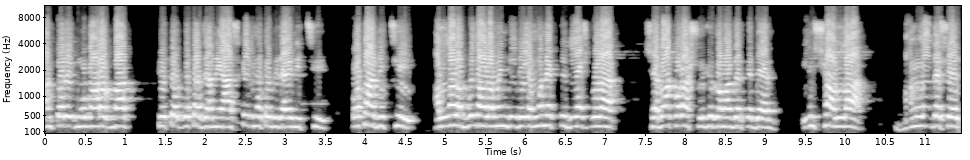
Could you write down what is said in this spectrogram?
আন্তরিক মোবারকবাদ, কৃতজ্ঞতা জানিয়ে আজকের মতো বিদায় নিচ্ছি, কথা দিচ্ছি। আল্লাহ আলমিন যদি এমন একটি দেশ সেবা করার সুযোগ আমাদেরকে দেন। ইনশাআল্লাহ বাংলাদেশের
